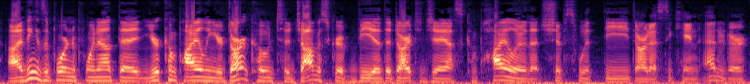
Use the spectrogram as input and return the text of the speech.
Uh, I think it's important to point out that you're compiling your Dart code to JavaScript via the Dart to JS compiler that ships with the Dart SDK and editor.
